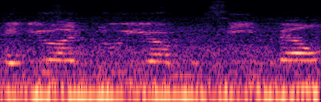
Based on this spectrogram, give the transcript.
Can you undo your seat belt?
